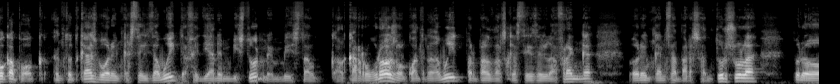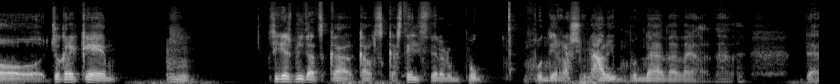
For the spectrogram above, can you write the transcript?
poc a poc. En tot cas, veurem castells de 8, de fet ja n'hem vist un, hem vist el, el carro gros, el 4 de 8, per part dels castells de Vilafranca, veurem que ens depara Sant Úrsula, però jo crec que sí que és veritat que, que els castells tenen un punt, un punt irracional i un punt de, de, de, de, de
